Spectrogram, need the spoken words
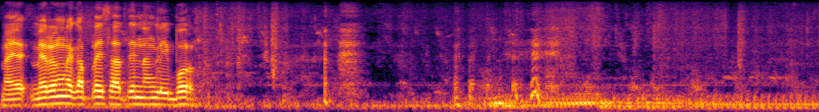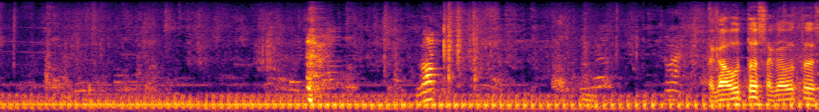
May merong nag-apply sa atin ng labor. Taga-utos, taga-utos.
